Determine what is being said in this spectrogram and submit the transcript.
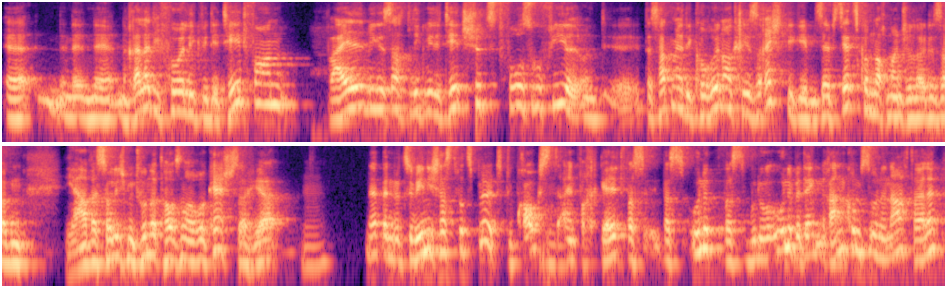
äh, eine, eine, eine relativ hohe Liquidität fahren, weil, wie gesagt, Liquidität schützt vor so viel. Und äh, das hat mir die Corona-Krise recht gegeben. Selbst jetzt kommen noch manche Leute, sagen, ja, was soll ich mit 100.000 Euro Cash? Sag ja, mhm. ne, wenn du zu wenig hast, wird's blöd. Du brauchst mhm. einfach Geld, was, was ohne, was, wo du ohne Bedenken rankommst, ohne Nachteile.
